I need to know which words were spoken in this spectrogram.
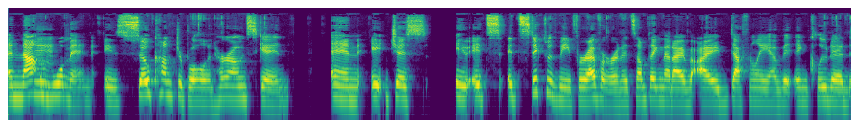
and that Mm. woman is so comfortable in her own skin and it just it, it's it sticks with me forever and it's something that i've i definitely have included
